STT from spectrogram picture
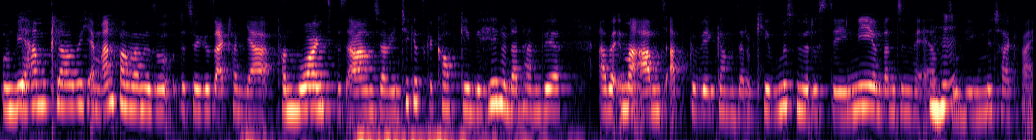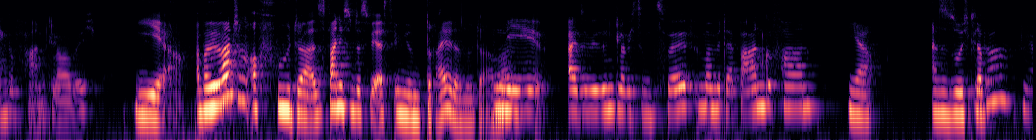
Und wir haben, glaube ich, am Anfang waren wir so, dass wir gesagt haben, ja, von morgens bis abends, wir haben die Tickets gekauft, gehen wir hin. Und dann haben wir aber immer abends abgewegt und haben gesagt, okay, wo müssen wir das sehen? Nee, und dann sind wir erst Mhm. so gegen Mittag reingefahren, glaube ich. Ja, aber wir waren schon auch früh da. Also es war nicht so, dass wir erst irgendwie um drei oder so da waren. Nee, also wir sind, glaube ich, so um zwölf immer mit der Bahn gefahren. Ja. Also so, ich glaube? Ja.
